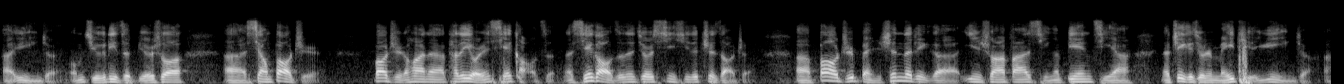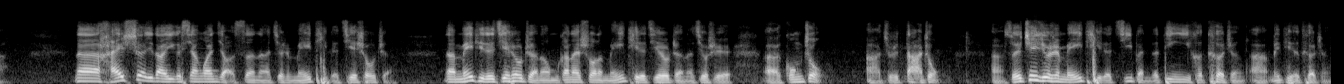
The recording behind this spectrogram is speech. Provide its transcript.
啊，运营者。我们举个例子，比如说，呃，像报纸，报纸的话呢，它得有人写稿子，那写稿子呢就是信息的制造者，啊，报纸本身的这个印刷、发行啊、编辑啊，那这个就是媒体的运营者啊。那还涉及到一个相关角色呢，就是媒体的接收者。那媒体的接收者呢，我们刚才说了，媒体的接收者呢就是呃公众啊，就是大众。啊，所以这就是媒体的基本的定义和特征啊，媒体的特征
